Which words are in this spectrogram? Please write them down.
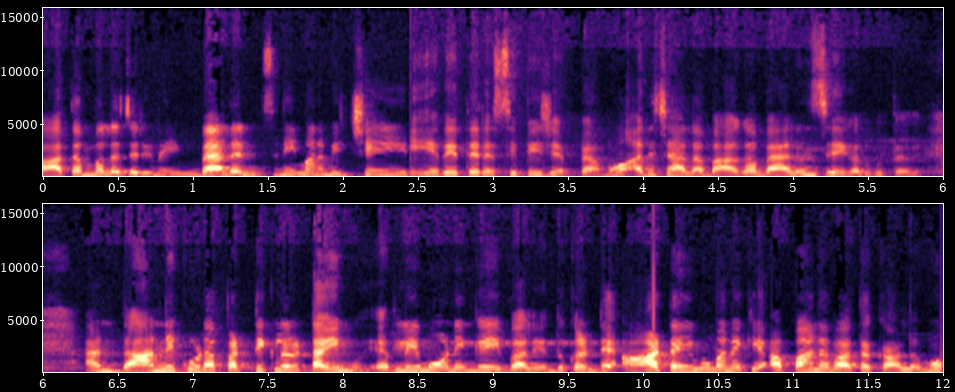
వాతం వల్ల జరిగిన ఇంబ్యాలెన్స్ని మనం ఇచ్చే ఏదైతే రెసిపీ చెప్పామో అది చాలా బాగా బ్యాలెన్స్ చేయగలుగుతుంది. అండ్ దాన్ని కూడా పర్టికులర్ టైము ఎర్లీ మార్నింగే ఇవ్వాలి. ఎందుకంటే ఆ టైము మనకి అపానవాత కాలము.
